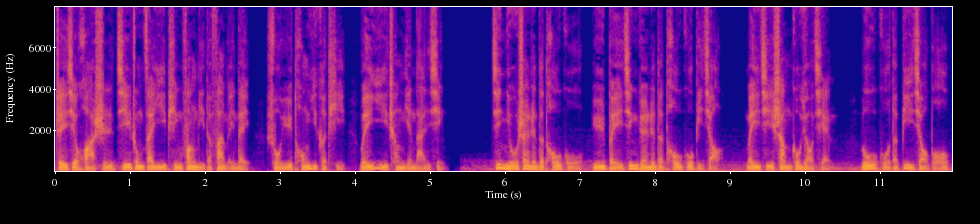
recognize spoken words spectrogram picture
这些化石集中在一平方米的范围内。属于同一个体，为一成年男性。金牛山人的头骨与北京猿人的头骨比较，眉脊上沟要浅，颅骨的壁较薄，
